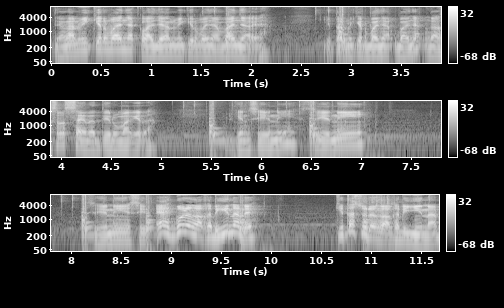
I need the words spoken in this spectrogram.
Jangan mikir banyak lah, jangan mikir banyak-banyak ya. Kita mikir banyak-banyak nggak selesai nanti rumah kita. Bikin sini, sini, sini, sini. Eh, gue udah nggak kedinginan ya. Kita sudah nggak kedinginan.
